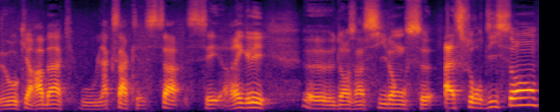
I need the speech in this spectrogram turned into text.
le Haut-Karabakh ou l'Aksak, ça c'est réglé euh, dans un silence assourdissant.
